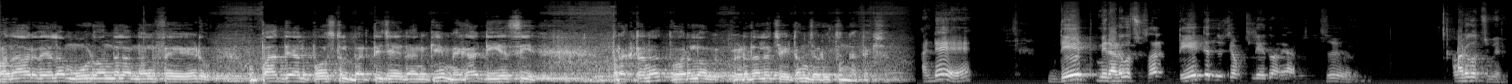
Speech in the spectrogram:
పదహారు వేల మూడు వందల నలభై ఏడు ఉపాధ్యాయుల పోస్టులు భర్తీ చేయడానికి మెగా డిఎస్సి ప్రకటన త్వరలో విడుదల చేయటం జరుగుతుంది అధ్యక్ష. అంటే డేట్ మీరు అడగొచ్చు సార్ డేట్ ఎందుకు చెప్పట్లేదు అని అడగచ్చు అడగొచ్చు మీరు.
